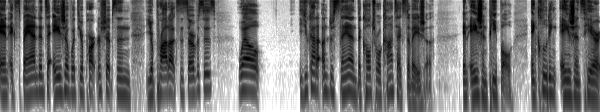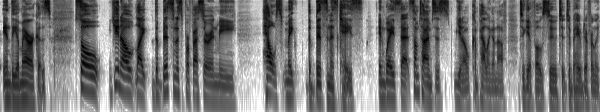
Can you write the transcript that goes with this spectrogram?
and expand into Asia with your partnerships and your products and services, well, you got to understand the cultural context of Asia and Asian people, including Asians here in the Americas. So, you know, like the business professor in me helps make the business case in ways that sometimes is, you know, compelling enough to get folks to, to, to behave differently.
